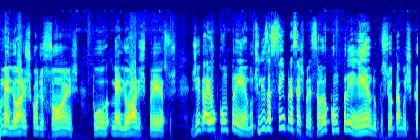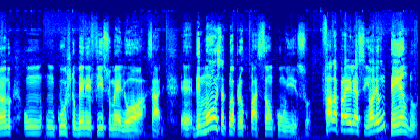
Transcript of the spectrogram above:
melhores condições, por melhores preços. Diga eu compreendo. Utiliza sempre essa expressão. Eu compreendo que o senhor está buscando um, um custo-benefício melhor, sabe? É, demonstra a tua preocupação com isso. Fala para ele assim: olha, eu entendo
